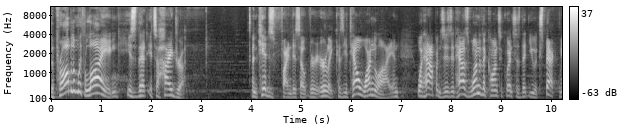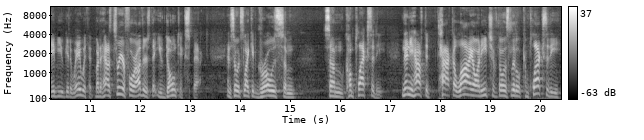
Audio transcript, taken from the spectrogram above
the problem with lying is that it's a hydra. And kids find this out very early because you tell one lie, and what happens is it has one of the consequences that you expect. Maybe you get away with it, but it has three or four others that you don't expect. And so it's like it grows some, some complexity. And then you have to tack a lie on each of those little complexity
